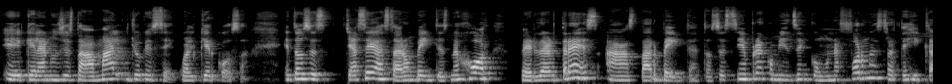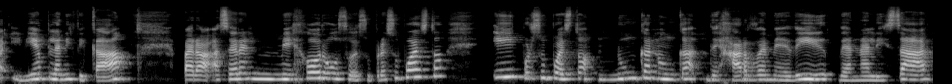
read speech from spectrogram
Eh, que el anuncio estaba mal, yo qué sé, cualquier cosa. Entonces, ya se gastaron 20, es mejor perder 3 a gastar 20. Entonces, siempre comiencen con una forma estratégica y bien planificada para hacer el mejor uso de su presupuesto y por supuesto, nunca, nunca dejar de medir, de analizar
